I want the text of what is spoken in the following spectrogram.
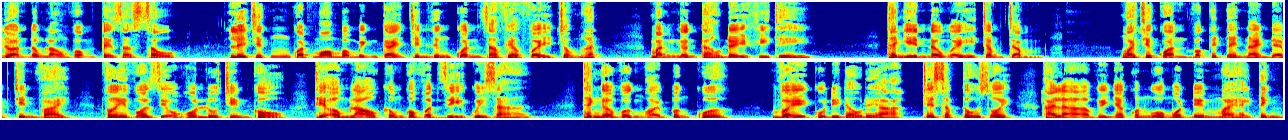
đoạn đông lão vòng tay ra sau, lấy chiếc quạt mo mà mình cài trên lưng quần ra phe phẩy cho mát, mặt ngẩng cao đầy khí thế. Thanh nhìn ông ấy chầm chầm, ngoài chiếc quạt và cái tay này đẹp trên vai, với vỏ rượu hồ lô trên cổ, thì ông lão không có vật gì quý giá. Thanh ngờ vực hỏi bâng quơ, vậy cụ đi đâu đây à? Trời sắp tối rồi, hay là vì nhà con ngủ một đêm mai hãy tính?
